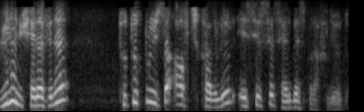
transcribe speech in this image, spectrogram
Günün şerefine tutukluysa af çıkarılıyor, esirse serbest bırakılıyordu.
